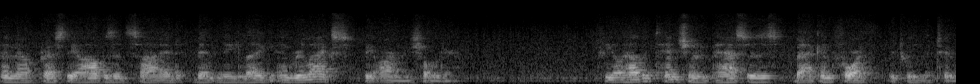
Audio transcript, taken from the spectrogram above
And now press the opposite side, bent knee leg, and relax the arm and shoulder. Feel how the tension passes back and forth between the two.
